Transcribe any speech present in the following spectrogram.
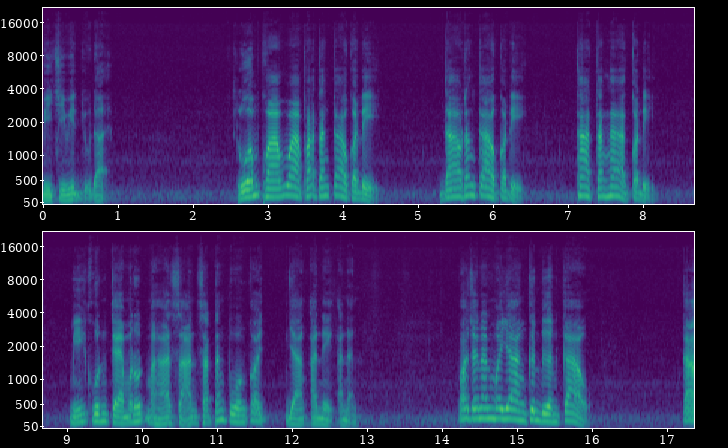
มีชีวิตอยู่ได้ รวมความว่าพระทั้งเก้าก็ดี ดาวทั้งเก้าก็ดีธาตุทั้งห้าก็ดี มีคุณแก่มนุษย์มหาศาลสัตว์ทั้งปวงก็อย่างอเนกอนันต์ เพราะฉะนั้นเมื่อย่างขึ้นเดือนเก้าเก้า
